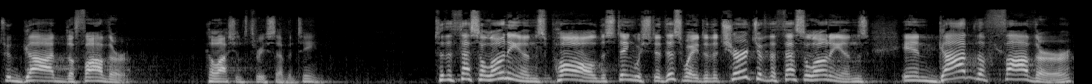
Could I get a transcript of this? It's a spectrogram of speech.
to God the Father. Colossians 3:17. To the Thessalonians, Paul distinguished it this way to the church of the Thessalonians in God the Father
